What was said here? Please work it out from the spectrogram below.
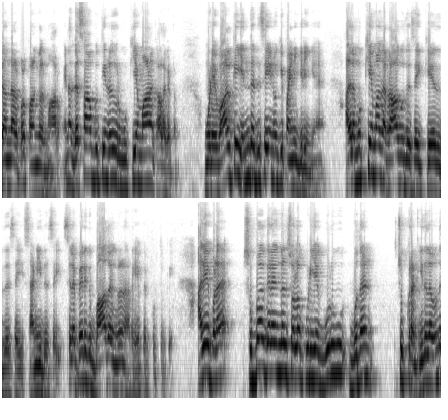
தந்தால் போல பலன்கள் மாறும். ஏன்னா தசாபுத்தின்றது ஒரு முக்கியமான காலகட்டம். உங்களுடைய வாழ்க்கை எந்த திசையை நோக்கி பயணிக்கிறீங்க? அதில் முக்கியமாக அந்த ராகு திசை கேது திசை சனி திசை சில பேருக்கு பாதகங்கள் நிறைய பேர் கொடுத்துருக்கு. அதே போல் சுப கிரகங்கள் சொல்லக்கூடிய குரு புதன் சுக்ரன் இதில் வந்து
